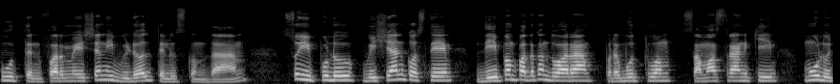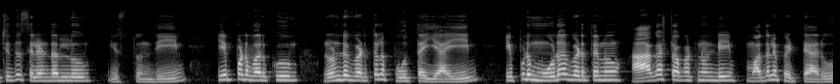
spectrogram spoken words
పూర్తి ఇన్ఫర్మేషన్ ఈ వీడియోలో తెలుసుకుందాం. సో ఇప్పుడు విషయానికి వస్తే దీపం పథకం ద్వారా ప్రభుత్వం సంవత్సరానికి మూడు ఉచిత సిలిండర్లు ఇస్తుంది. ఇప్పటి వరకు రెండు విడతలు పూర్తయ్యాయి. ఇప్పుడు మూడో విడతను ఆగస్టు ఒకటి నుండి మొదలు పెట్టారు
